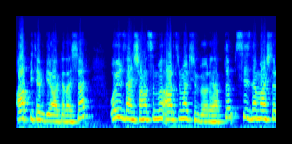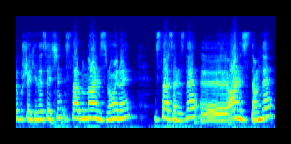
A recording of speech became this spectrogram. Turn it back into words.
Alt bitebiliyor arkadaşlar. O yüzden şansımı artırmak için böyle yaptım. Siz de maçları bu şekilde seçin. İster bunun aynısını oynayın. İsterseniz de e, aynı sistemde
